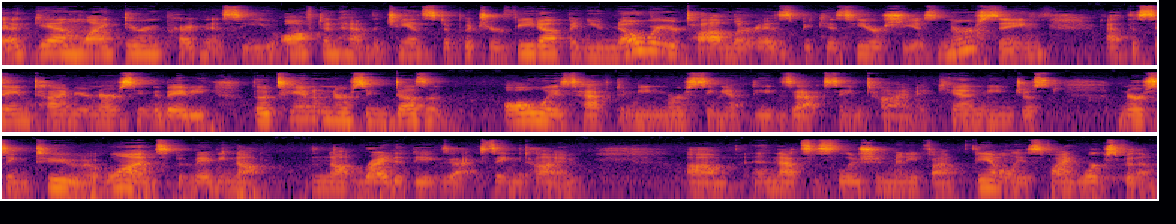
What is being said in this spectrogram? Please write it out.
again, like during pregnancy, you often have the chance to put your feet up and you know where your toddler is because he or she is nursing at the same time you're nursing the baby. Though tandem nursing doesn't always have to mean nursing at the exact same time, it can mean just nursing two at once, but maybe not not right at the exact same time. Um, and that's a solution many families find works for them.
